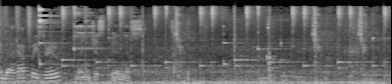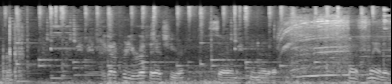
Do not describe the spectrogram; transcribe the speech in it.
About halfway through, I can just bend this. I got a pretty rough edge here, so that up. Kind of slanted.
